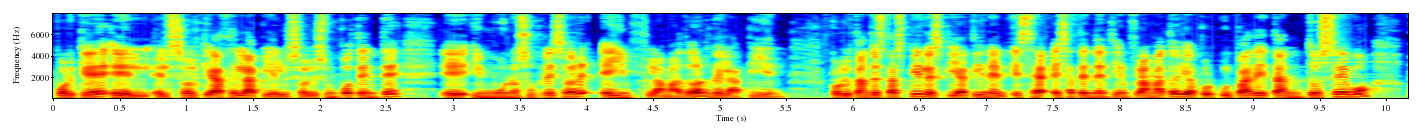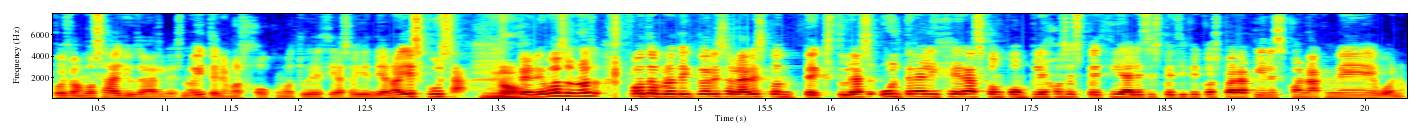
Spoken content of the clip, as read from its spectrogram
porque el, sol que hace en la piel, el sol es un potente eh, inmunosupresor e inflamador de la piel. Por lo tanto, estas pieles que ya tienen esa, esa tendencia inflamatoria por culpa de tanto sebo, pues vamos a ayudarles, ¿no? Y tenemos, como tú decías, hoy en día no hay excusa. No. Tenemos unos fotoprotectores solares con texturas ultra ligeras, con complejos especiales específicos para pieles con acné, bueno,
